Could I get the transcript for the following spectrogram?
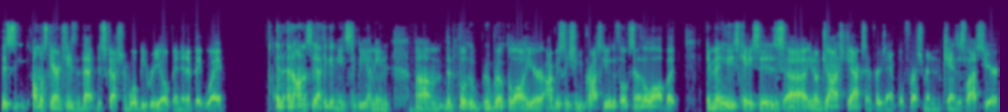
this almost guarantees that that discussion will be reopened in a big way. And, and honestly, I think it needs to be. I mean, um, the people who, who broke the law here obviously should be prosecuted to the full extent of the law. But in many of these cases, uh, you know, Josh Jackson, for example, freshman in Kansas last year,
